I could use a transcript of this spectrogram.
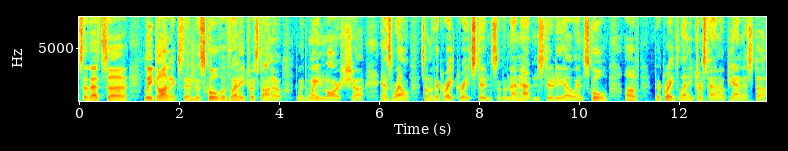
So that's uh, Lee Konitz and the School of Lennie Tristano with Warne Marsh uh, as well. Some of the great, great students of the Manhattan Studio and School of the great Lenny Tristano pianist. Uh,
